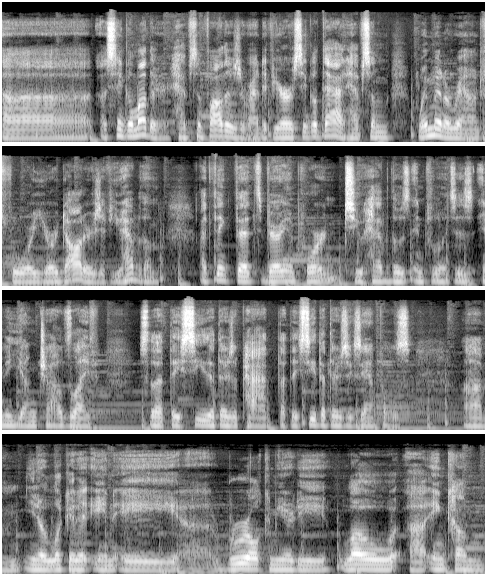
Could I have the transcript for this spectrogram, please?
uh, a single mother, have some fathers around. If you're a single dad, have some women around for your daughters if you have them. I think that's very important to have those influences in a young child's life so that they see that there's a path, that they see that there's examples. Um, you know, look at it in a uh, rural community, low uh, income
